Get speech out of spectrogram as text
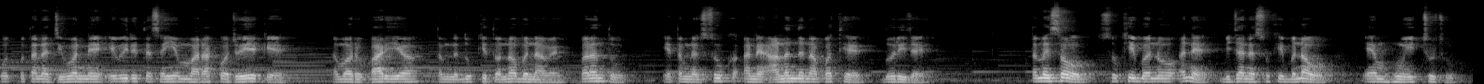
પોતપોતાના જીવનને એવી રીતે સંયમમાં રાખવો જોઈએ કે તમારું કાર્ય તમને દુઃખી તો ન બનાવે, પરંતુ એ તમને સુખ અને આનંદના પથે દોરી જાય. તમે સૌ સુખી બનો અને બીજાને સુખી બનાવો એમ હું ઈચ્છું છું.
